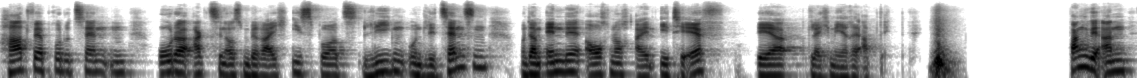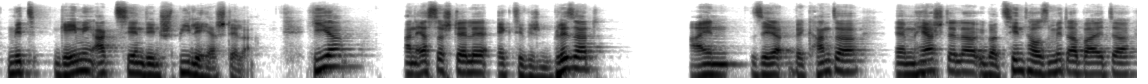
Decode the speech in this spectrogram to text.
Hardwareproduzenten oder Aktien aus dem Bereich E-Sports, Ligen und Lizenzen und am Ende auch noch ein ETF, der gleich mehrere abdeckt. Fangen wir an mit Gaming-Aktien, den Spieleherstellern. Hier an erster Stelle Activision Blizzard, ein sehr bekannter ähm, Hersteller, über 10.000 Mitarbeiter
